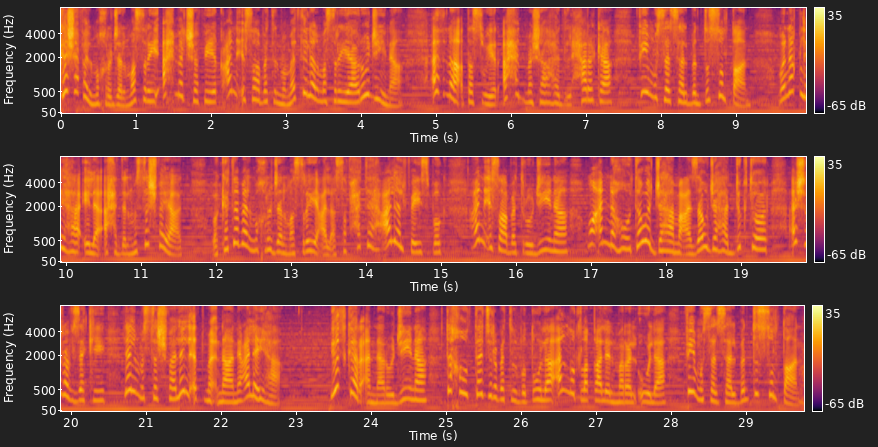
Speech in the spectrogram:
كشف المخرج المصري أحمد شفيق عن إصابة الممثلة المصرية روجينا أثناء تصوير أحد مشاهد الحركة في مسلسل بنت السلطان ونقلها إلى أحد المستشفيات. وكتب المخرج المصري على صفحته على الفيسبوك عن إصابة روجينا وأنه توجه مع زوجها الدكتور أشرف زكي للمستشفى للإطمئنان عليها. يذكر أن روجينا تخوض تجربة البطولة المطلقة للمرة الأولى في مسلسل بنت السلطان.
